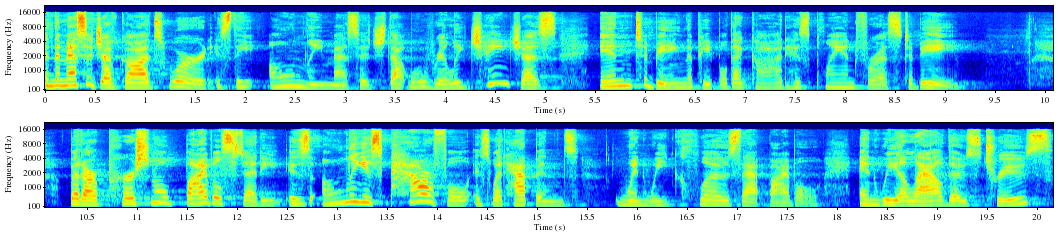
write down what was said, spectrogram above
And the message of God's word is the only message that will really change us into being the people that God has planned for us to be. But our personal Bible study is only as powerful as what happens when we close that Bible and we allow those truths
